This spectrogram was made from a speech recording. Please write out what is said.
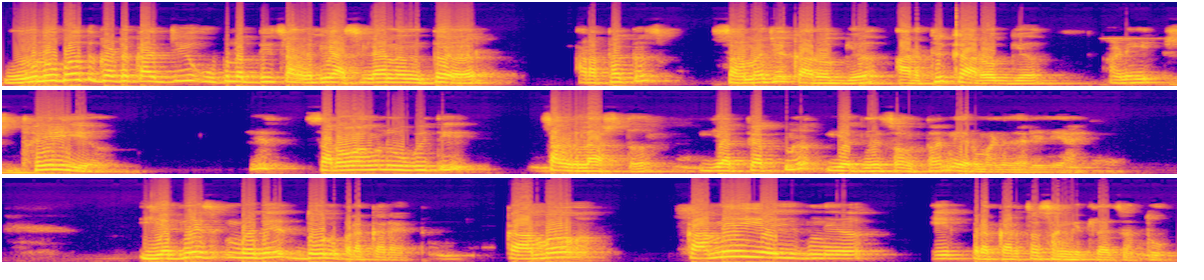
मूलभूत घटकांची उपलब्धी चांगली असल्यानंतर अर्थातच सामाजिक आरोग्य आर्थिक आरोग्य आणि स्थैर्य हे सर्वानुभूती चांगलं असतं. याच्यातनं यज्ञ संस्था निर्माण झालेली आहे. यज्ञमध्ये दोन प्रकार आहेत. काम कामे यज्ञ एक प्रकारचा सांगितला जातो.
